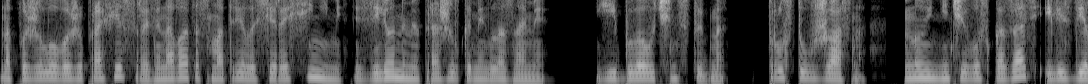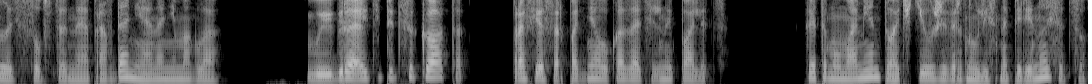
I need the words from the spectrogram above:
На пожилого же профессора виновато смотрела серо-синими с зелеными прожилками глазами. Ей было очень стыдно. Просто ужасно. Но и ничего сказать или сделать в собственное оправдание она не могла. «Вы играете пицциката?» Профессор поднял указательный палец. К этому моменту очки уже вернулись на переносицу,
